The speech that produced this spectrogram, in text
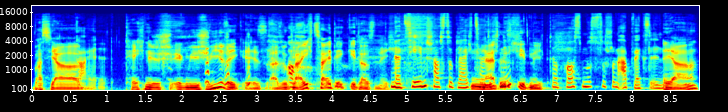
Was ja Geil technisch irgendwie schwierig ist. Also Och. gleichzeitig geht das nicht. Na, zehn schaffst du gleichzeitig Na, das nicht. Geht nicht. Da brauchst, musst du schon abwechseln. Ja,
